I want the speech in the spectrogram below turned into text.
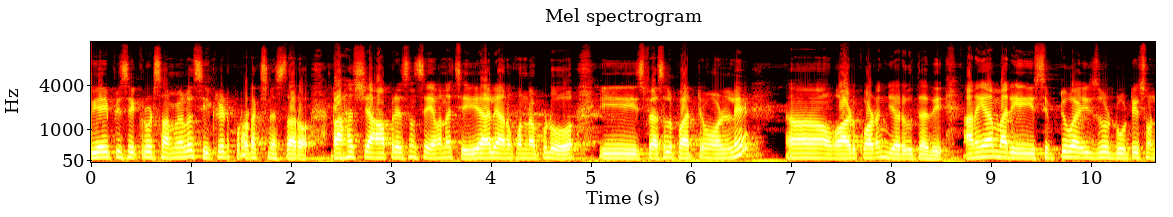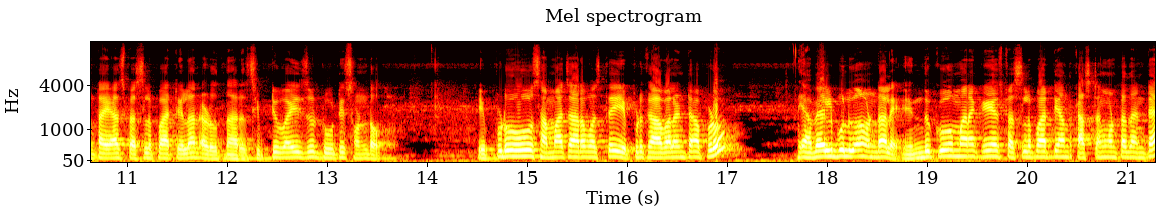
విఐపి సెక్యూరిటీ సమయంలో సీక్రెట్ ప్రొటెక్షన్ ఇస్తారు. రహస్య ఆపరేషన్స్ ఏమైనా చేయాలి అనుకున్నప్పుడు ఈ స్పెషల్ పార్టీ వాళ్ళని వాడుకోవడం జరుగుతుంది. అనగా మరి షిఫ్ట్ వైజ్ డ్యూటీస్ ఉంటాయా స్పెషల్ పార్టీలో అని అడుగుతున్నారు. షిఫ్ట్ వైజ్ డ్యూటీస్ ఉండవు. ఎప్పుడు సమాచారం వస్తే ఎప్పుడు కావాలంటే అప్పుడు అవైలబుల్గా ఉండాలి. ఎందుకు మనకి స్పెషల్ పార్టీ అంత కష్టంగా ఉంటుందంటే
